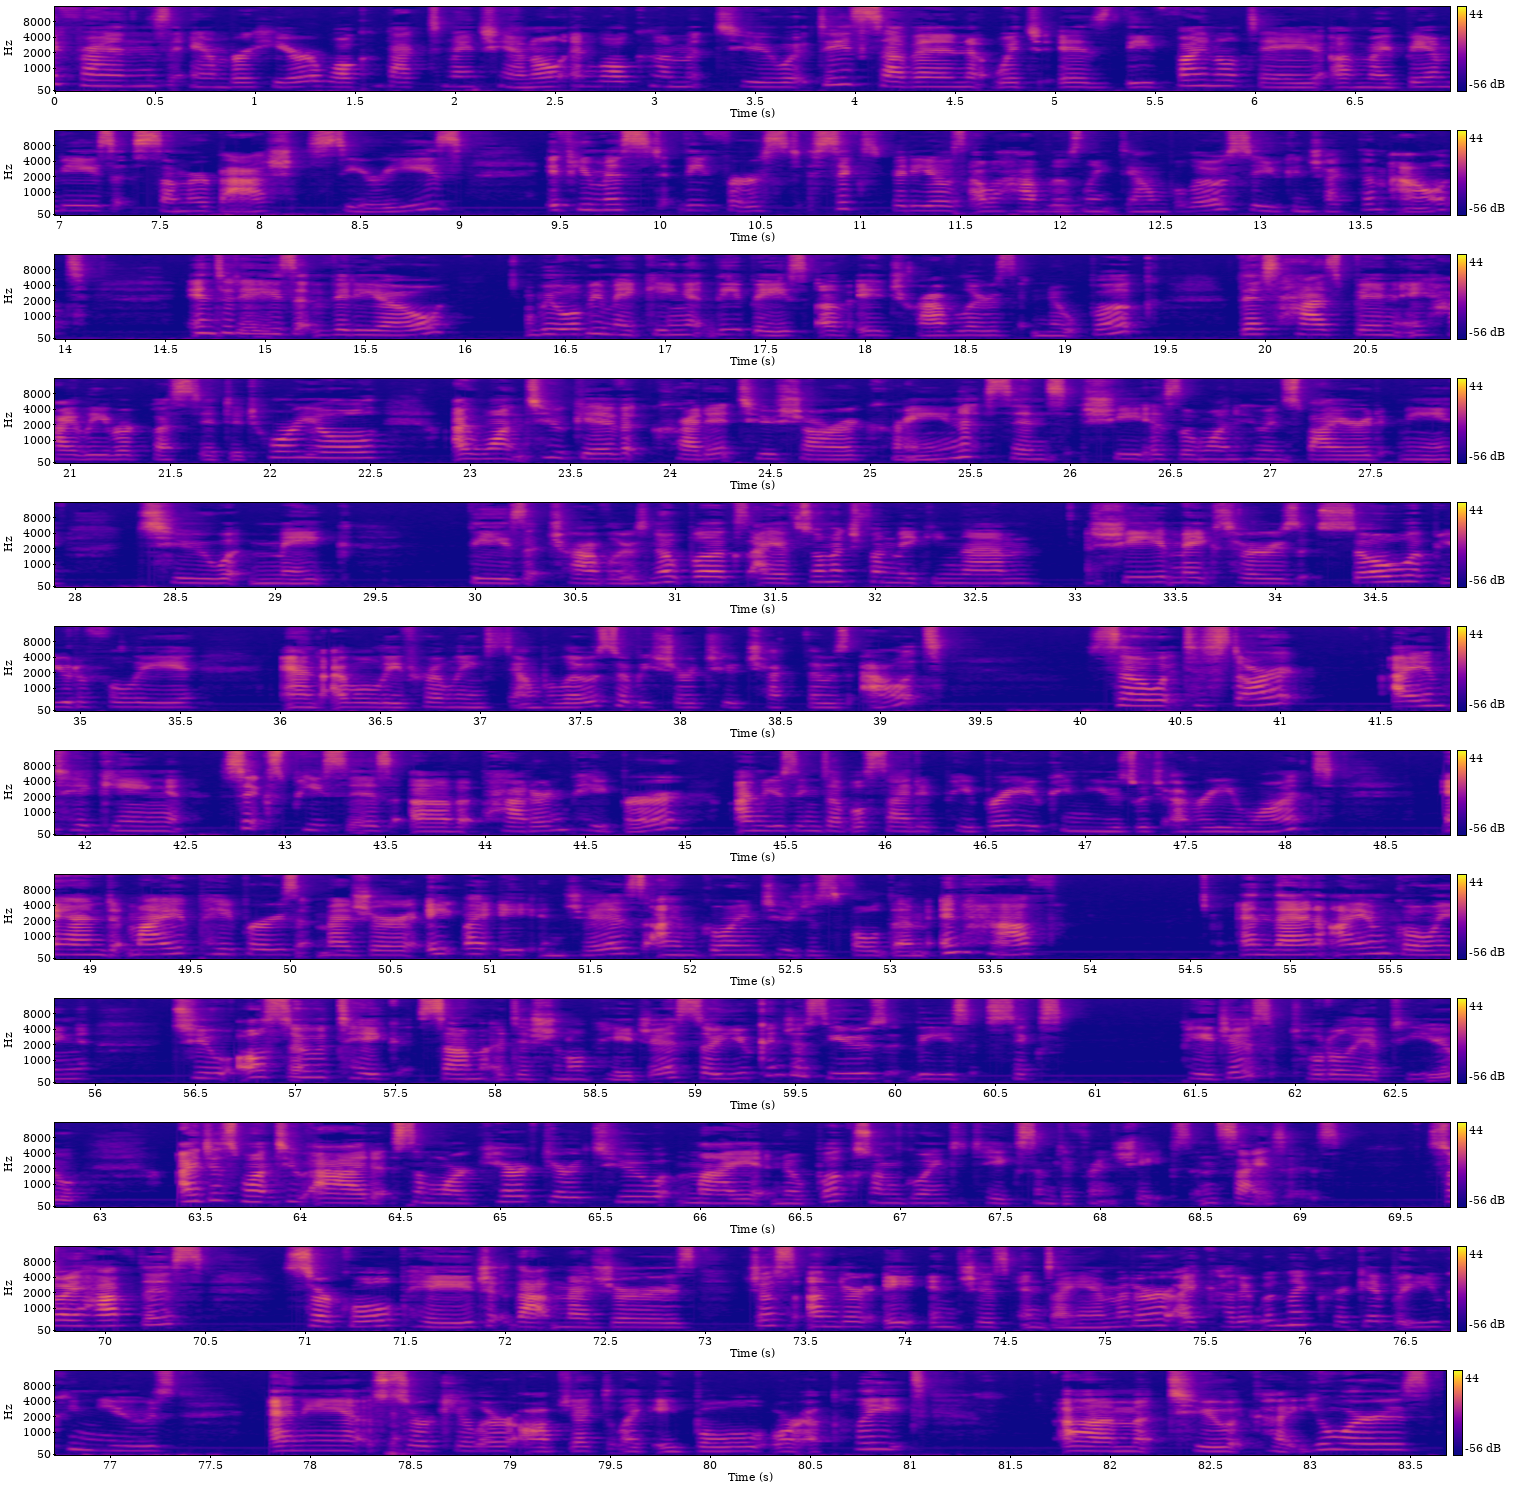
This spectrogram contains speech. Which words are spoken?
Hi friends, Amber here. Welcome back to my channel and welcome to day seven, which is the final day of my Bambi's Summer Bash series. If you missed the first six videos, I will have those linked down below so you can check them out. In today's video, we will be making the base of a traveler's notebook. This has been a highly requested tutorial. I want to give credit to Shara Crane since she is the one who inspired me to make these traveler's notebooks. I have so much fun making them. She makes hers so beautifully, and I will leave her links down below, so be sure to check those out. So to start, I am taking six pieces of pattern paper. I'm using double-sided paper. You can use whichever you want. And my papers measure 8 by 8 inches. I'm going to just fold them in half. And then I am going to also take some additional pages. So you can just use these six pages, totally up to you. I just want to add some more character to my notebook, so I'm going to take some different shapes and sizes. So I have this circle page that measures just under 8 inches in diameter. I cut it with my Cricut, but you can use any circular object like a bowl or a plate um, to cut yours.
